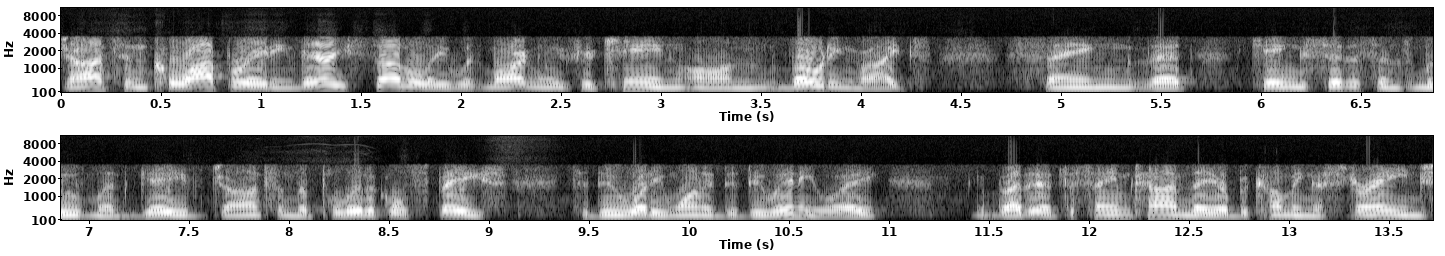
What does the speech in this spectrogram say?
Johnson cooperating very subtly with Martin Luther King on voting rights, saying that King's citizens movement gave Johnson the political space to do what he wanted to do anyway. But at the same time, they are becoming estranged.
